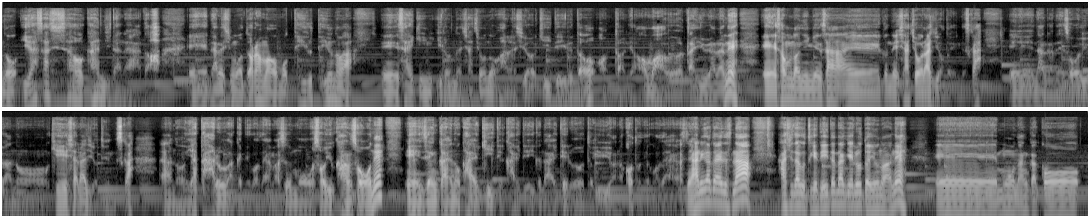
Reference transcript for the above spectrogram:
の優しさを感じたなと、えー、誰しもドラマを持っているっていうのは、えー、最近いろんな社長のお話を聞いていると本当に思うというようなね、えー、ソムの人間さん、えーとね、社長ラジオというんですか、えー、なんかね、そういうあの経営者ラジオというんですか、あのやってはるわけでございます。もうそういう感想をね、えー、前回の回聞いて書いていただいてるというようなことでございますね。ありがたいですな。ハッシュタグつけていただけるというのはね、えー、もうなんかこう、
